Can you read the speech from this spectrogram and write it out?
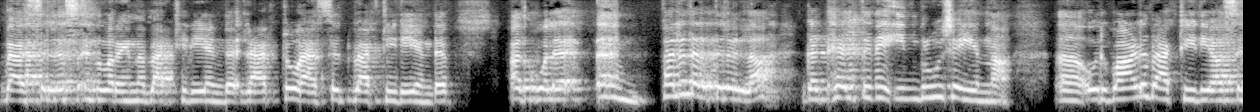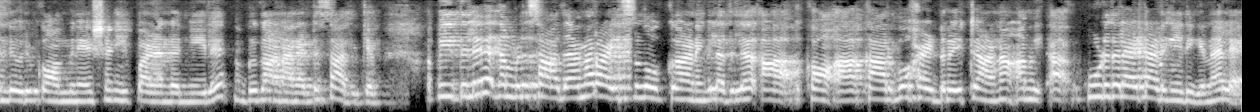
ബാസിലസ് എന്ന് പറയുന്ന ബാക്ടീരിയ ഉണ്ട് ലാക്ടോ ആസിഡ് ബാക്ടീരിയ ഉണ്ട്. അതുപോലെ പലതരത്തിലുള്ള ഗട്ട് ഹെൽത്തിനെ ഇംപ്രൂവ് ചെയ്യുന്ന ഒരുപാട് ബാക്ടീരിയാസിന്റെ ഒരു കോമ്പിനേഷൻ ഈ പഴങ്കഞ്ഞിയിൽ നമുക്ക് കാണാനായിട്ട് സാധിക്കും. അപ്പൊ ഇതിൽ നമ്മൾ സാധാരണ റൈസ് നോക്കുകയാണെങ്കിൽ അതിൽ കാർബോഹൈഡ്രേറ്റ് ആണ് കൂടുതലായിട്ട് അടങ്ങിയിരിക്കുന്നത് അല്ലെ?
